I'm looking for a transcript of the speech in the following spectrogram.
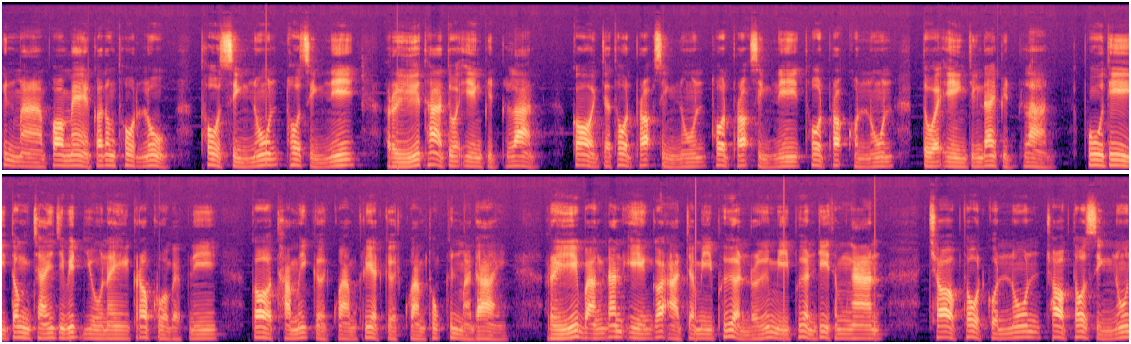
ขึ้นมา พ่อแม่ก็ต้องโทษลูก โทษสิ่งนู้น โทษสิ่งนี้ หรือถ้าตัวเองผิดพลาด ก็จะโทษเพราะสิ่งนู้น โทษเพราะสิ่งนี้ โทษเพราะคนนู้น ตัวเองจึงได้ผิดพลาด ผู้ที่ต้องใช้ชีวิตอยู่ในครอบครัวแบบนี้ ก็ทำให้เกิดความเครียดเกิดความทุกข์ขึ้นมาได้ หรือบางท่านเองก็อาจจะมีเพื่อนหรือมีเพื่อนที่ทำงาน ชอบโทษคนนู้น ชอบโทษสิ่งนู้น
